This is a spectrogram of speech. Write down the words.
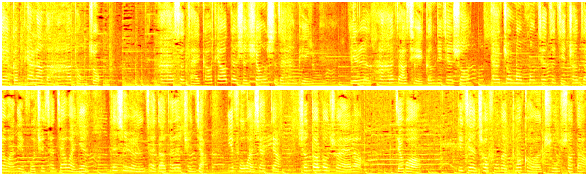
见跟漂亮的哈哈同住，哈哈身材高挑，但是胸实在很平。一日，哈哈早起跟绿箭说，他做梦梦见自己穿着晚礼服去参加晚宴，但是有人踩到他的裙角，衣服往下掉，胸都露出来了。结果，绿箭抽风的脱口而出说道：“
